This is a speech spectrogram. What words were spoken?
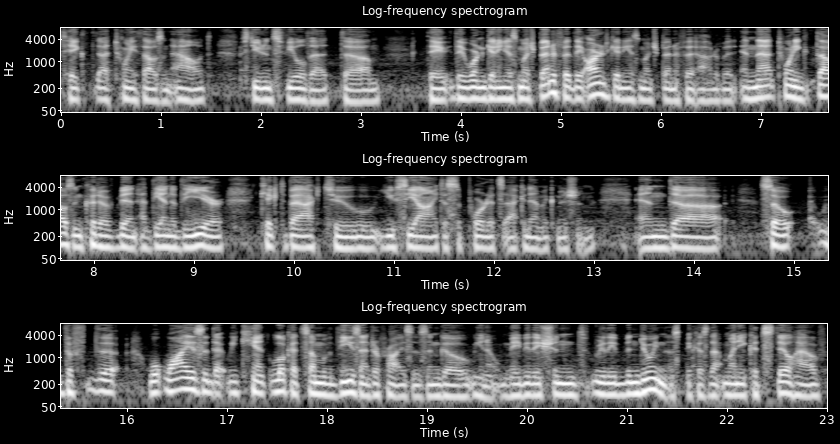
take that twenty thousand out. Students feel that. Um, they they weren't getting as much benefit. They aren't getting as much benefit out of it, and that twenty thousand could have been at the end of the year kicked back to UCI to support its academic mission. And uh, so the the why is it that we can't look at some of these enterprises and go, you know, maybe they shouldn't really have been doing this because that money could still have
